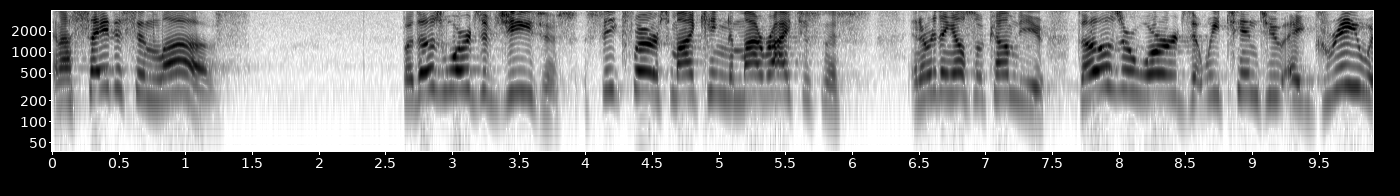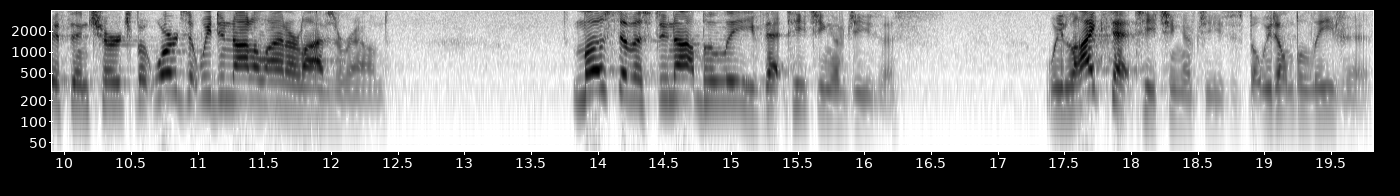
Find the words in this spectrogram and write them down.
And I say this in love. But those words of Jesus seek first my kingdom, my righteousness and everything else will come to you. Those are words that we tend to agree with in church, but words that we do not align our lives around. Most of us do not believe that teaching of Jesus. We like that teaching of Jesus, but we don't believe it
